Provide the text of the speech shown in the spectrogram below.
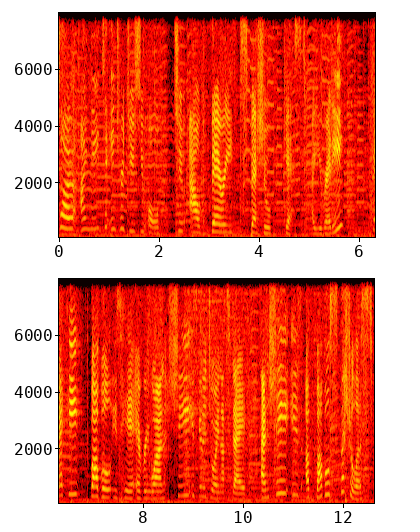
So I need to introduce you all to our very special guest. Are you ready? Becky Bubble is here, everyone. She is going to join us today, and she is a bubble specialist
